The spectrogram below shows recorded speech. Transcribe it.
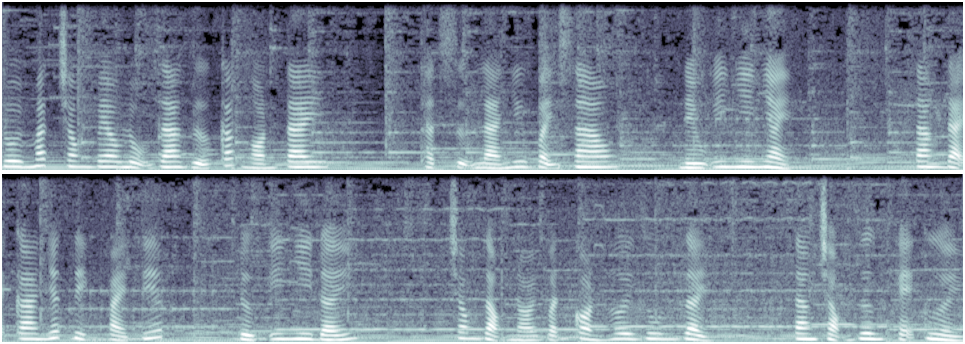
đôi mắt trong veo lộ ra giữa các ngón tay. Thật sự là như vậy sao? Nếu y nhi nhảy, tang đại ca nhất định phải tiếp. Được y nhi đấy. Trong giọng nói vẫn còn hơi run rẩy. Tang Trọng Dương khẽ cười,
